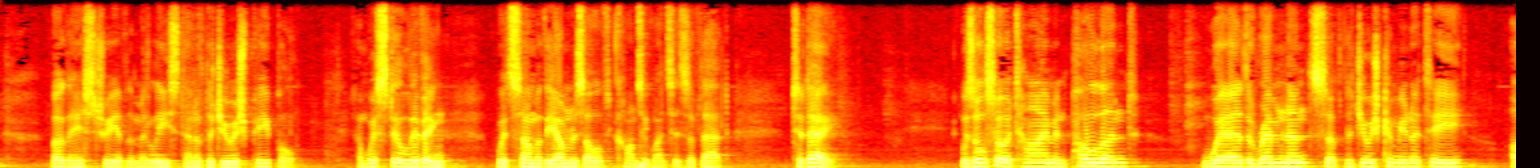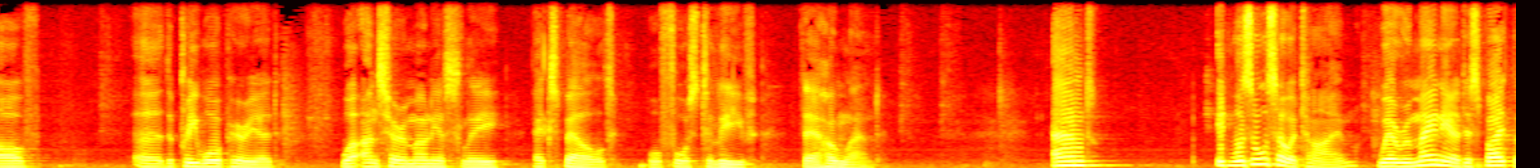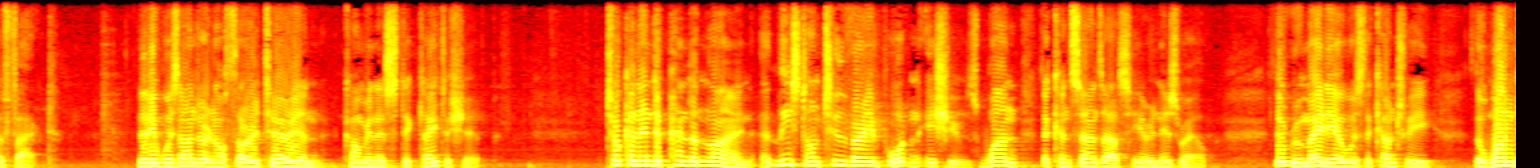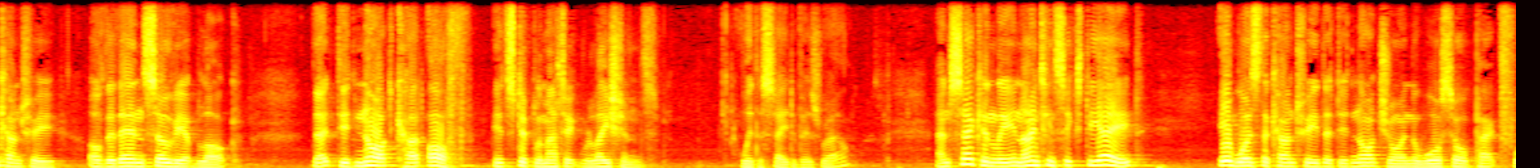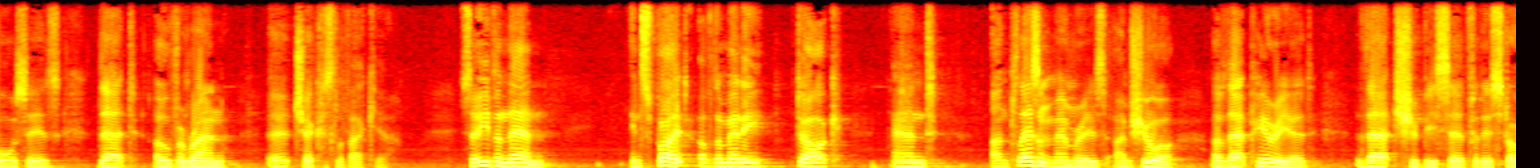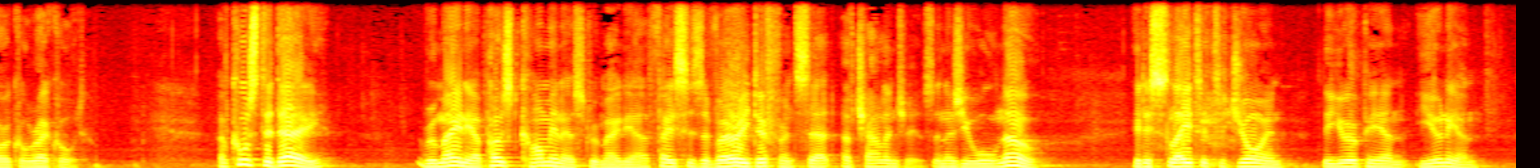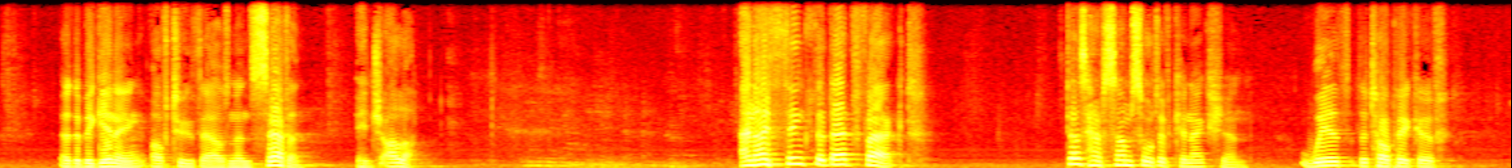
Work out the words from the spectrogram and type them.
both the history of the Middle East and of the Jewish people. And we're still living with some of the unresolved consequences of that today. It was also a time in Poland where the remnants of the Jewish community of uh, the pre war period were unceremoniously expelled or forced to leave their homeland. And it was also a time where Romania, despite the fact that it was under an authoritarian communist dictatorship, took an independent line, at least on two very important issues. One that concerns us here in Israel that Romania was the country, the one country of the then Soviet bloc that did not cut off its diplomatic relations with the State of Israel. And secondly, in 1968, it was the country that did not join the Warsaw Pact forces that overran uh, Czechoslovakia. So even then, in spite of the many dark and unpleasant memories, I'm sure, of that period, that should be said for the historical record. Of course, today, Romania, post communist Romania, faces a very different set of challenges. And as you all know, it is slated to join the European Union at the beginning of 2007, inshallah. And I think that that fact does have some sort of connection with the topic of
